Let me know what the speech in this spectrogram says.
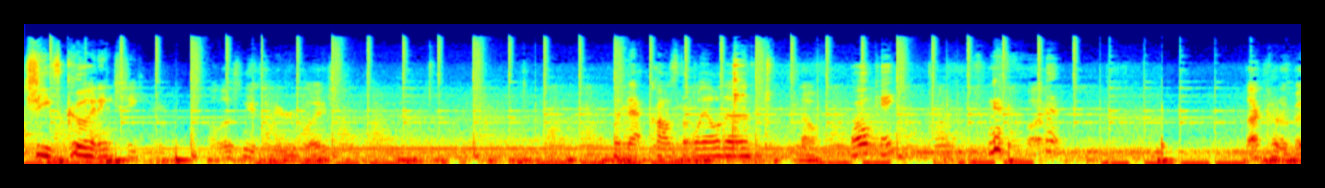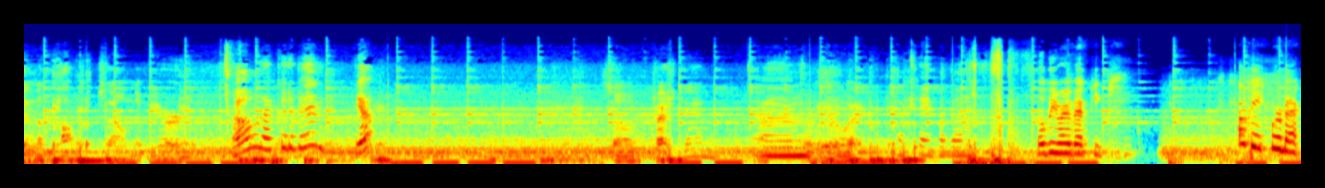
She's good, ain't she? Well, this needs to be replaced. Would that cause the oil to... No. Okay. But that could have been the pop sound that we heard. Oh, that could have been. Yep. So, trash can, Um, throw it away. okay, hold on. We'll be right back, peeps. Okay, we're back.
